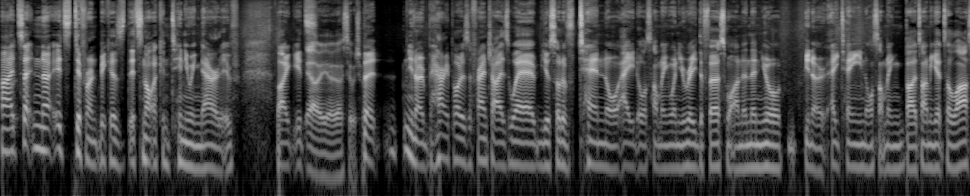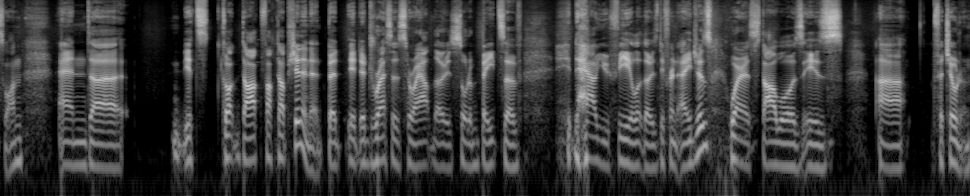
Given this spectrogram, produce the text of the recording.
I'd say no, it's different because it's not a continuing narrative. Like it's Yeah, yeah, I see what you mean. but you know harry potter's a franchise where you're sort of 10 or 8 or something when you read the first one and then you're you know 18 or something by the time you get to the last one and uh, it's got dark fucked up shit in it but it addresses throughout those sort of beats of how you feel at those different ages whereas star wars is uh, for children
